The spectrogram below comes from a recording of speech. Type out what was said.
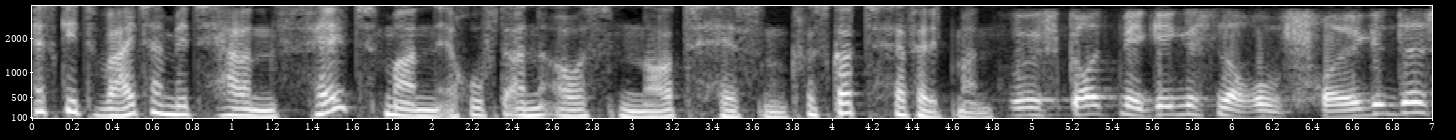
Es geht weiter mit Herrn Feldmann. Er ruft an aus Nordhessen. Grüß Gott, Herr Feldmann. Grüß Gott, mir ging es noch um Folgendes.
